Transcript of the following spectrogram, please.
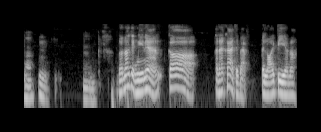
นอ่าฮะอืมอืมแล้วนอกจากนี้เนี่ย ก็อันนั้นก็อาจจะแบบเป็นร้อยปีแล้วเนาะ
